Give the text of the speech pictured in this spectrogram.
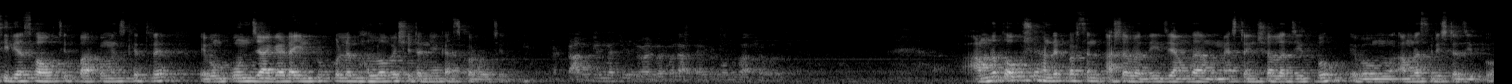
সিরিয়াস হওয়া উচিত পারফরমেন্স ক্ষেত্রে। এবং কোন জায়গাটা ইমপ্রুভ করলে ভালো হবে সেটা নিয়ে কাজ করা উচিত। আমরা তো অবশ্যই হান্ড্রেড পার্সেন্ট আশাবাদী যে আমরা ম্যাচটা ইনশাল্লাহ জিতবো এবং আমরা সিরিজটা জিতবো।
